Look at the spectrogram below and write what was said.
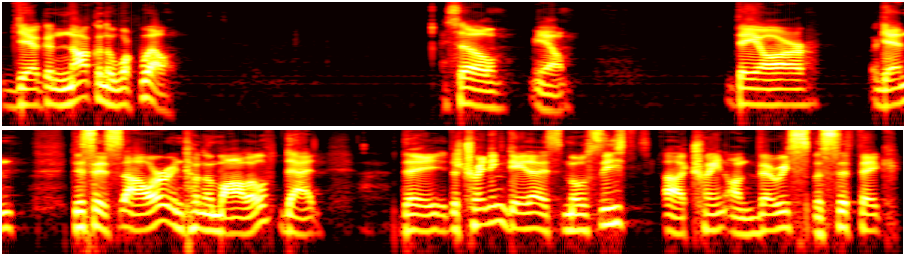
they're not going to work well. So, you know, they are, again, this is our internal model that they, the training data is mostly uh, trained on very specific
